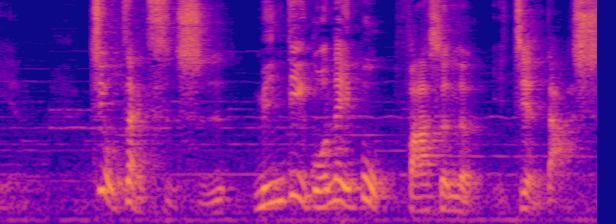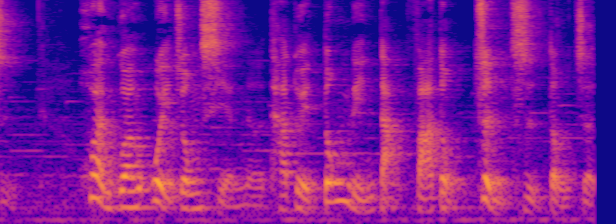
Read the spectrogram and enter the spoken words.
年。就在此时，明帝国内部发生了一件大事。宦官魏忠贤呢，他对东林党发动政治斗争。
